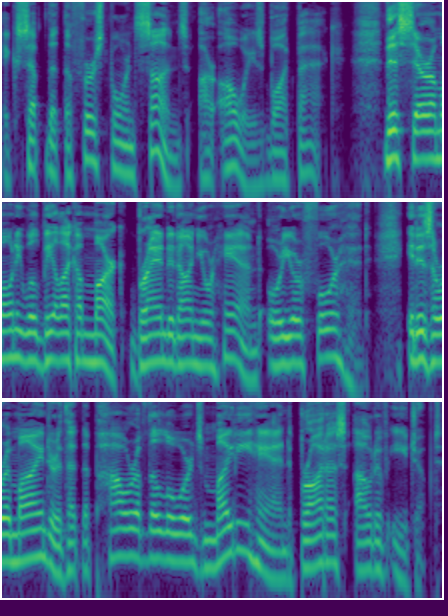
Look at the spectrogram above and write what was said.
except that the firstborn sons are always bought back. This ceremony will be like a mark branded on your hand or your forehead. It is a reminder that the power of the Lord's mighty hand brought us out of Egypt.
